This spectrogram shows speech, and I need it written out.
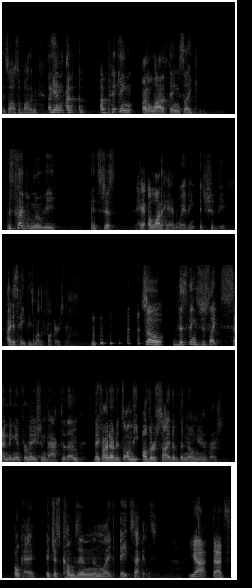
This also bothered me. Again, I'm, I'm I'm picking on a lot of things. Like this type of movie, it's just ha- a lot of hand waving. It should be. I just hate these motherfuckers. so this thing's just like sending information back to them. They find out it's on the other side of the known universe. Okay, it just comes in in like eight seconds. Yeah, that's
